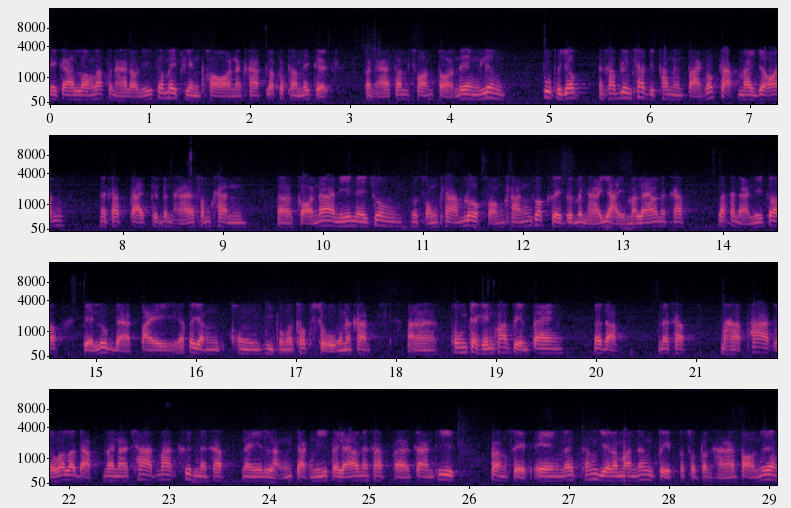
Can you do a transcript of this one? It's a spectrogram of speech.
ในการรองรับปัญหาเหล่านี้ก็ไม่เพียงพอนะครับ แล้วก็ทำให้เกิดปัญหาซ้ำซ้อนต่อเนื่องเรื่องผู้พยพนะครับ เรื่องชาติพันธุ์ต่างๆ ก็กลับมาย้อน นะครับกลายเป็นปัญหาสำคัญก่อนหน้านี้ในช่วงสงครามโลกสองครั้งก็เคยเป็นปัญหาใหญ่มาแล้วนะครับและขณะนี้ก็เปลี่ยนรูปแบบไปแล้วก็ยังคงมีผลกระทบสูงนะครับคงจะเห็นความเปลี่ยนแปลงระดับนะครับ มหาภาคหรือว่าระดับนานาชาติมากขึ้นนะครับ ในหลังจากนี้ไปแล้วนะครับการที่ฝรั่งเศสเองและทั้งเยอรมันทั้งอังกฤษประสบปัญหาต่อเนื่อง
